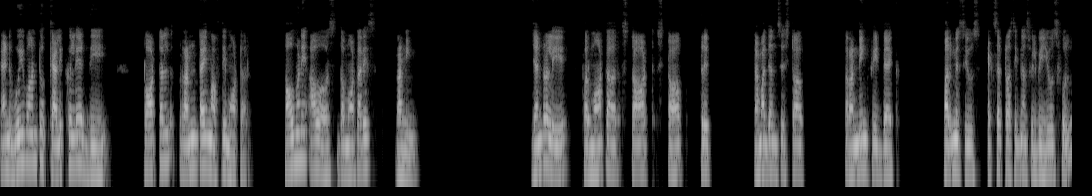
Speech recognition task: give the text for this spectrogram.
and we want to calculate the total run time of the motor. How many hours the motor is running? Generally for motor start stop trip emergency stop running feedback permissives etc signals will be useful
